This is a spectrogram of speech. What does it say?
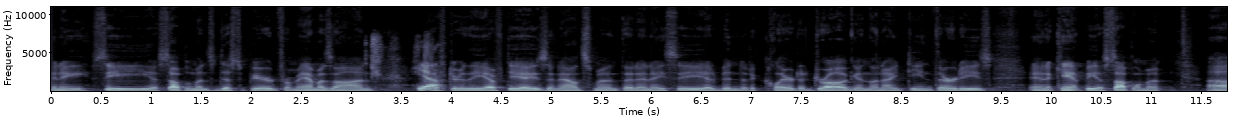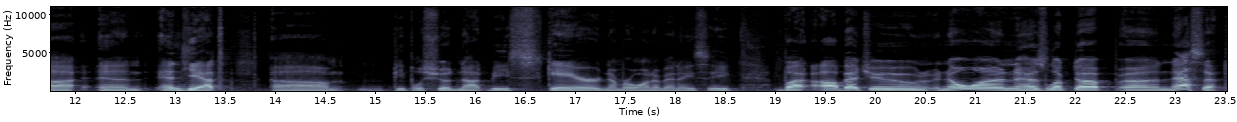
NAC supplements disappeared from Amazon Yeah. after the FDA's announcement that NAC had been declared a drug in the 1930s and it can't be a supplement. Uh, and, and yet, um, people should not be scared, number one, of NAC. But I'll bet you no one has looked up uh, NACET.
